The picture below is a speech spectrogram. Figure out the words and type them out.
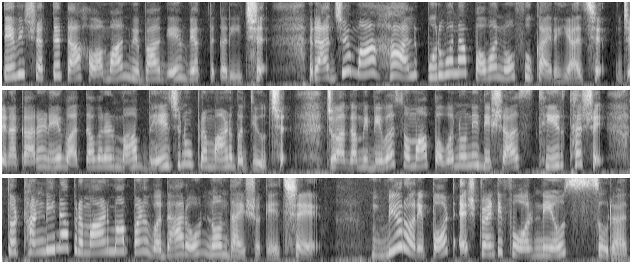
તેવી શક્યતા હવામાન વિભાગે વ્યક્ત કરી છે. રાજ્યમાં હાલ પૂર્વના પવનો ફૂંકાઈ રહ્યા છે, જેના કારણે વાતાવરણમાં ભેજનું પ્રમાણ વધ્યું છે. જો આગામી દિવસોમાં પવનોની દિશા સ્થિર થશે, તો ઠંડીના પ્રમાણમાં પણ વધારો નોંધાઈ શકે છે. Bureau report, S twenty four news Surat.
